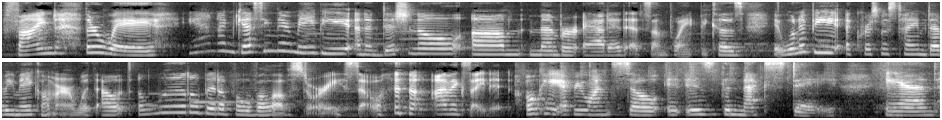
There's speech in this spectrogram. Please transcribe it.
find their way and I'm guessing there may be an additional um, member added at some point because it wouldn't be a Christmas time Debbie Macomber without a little bit of a love story. So I'm excited. Okay everyone, so it is the next day and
